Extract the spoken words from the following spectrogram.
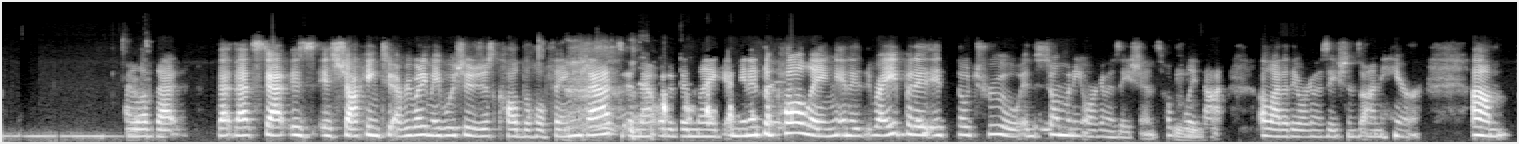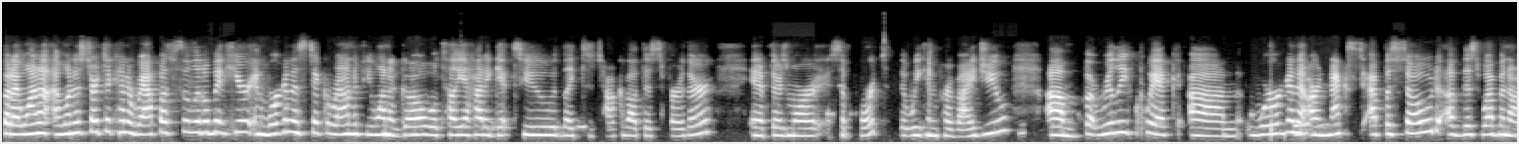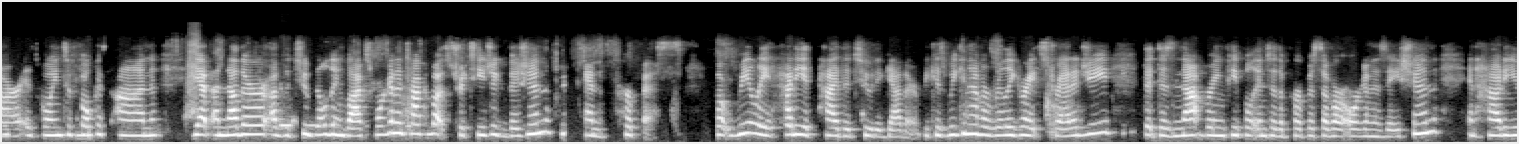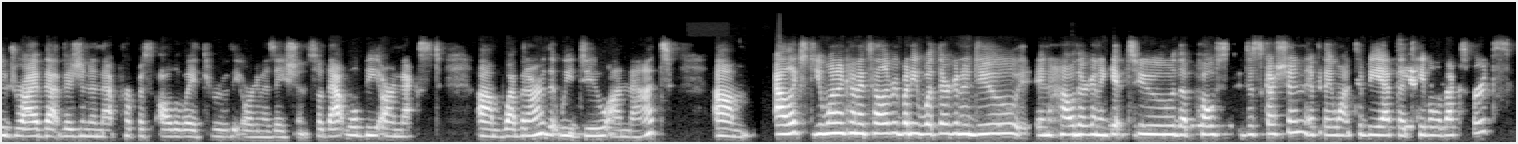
I love that that that stat is is shocking to everybody. Maybe we should have just called the whole thing that, and that would have been like, I mean, it's appalling, and it right, but it, it's so true in so many organizations. Hopefully, mm-hmm. not a lot of the organizations on here. Um, but I want to I want to start to kind of wrap us a little bit here, and we're going to stick around if you want to go. We'll tell you how to get to like to talk about this further, and if there's more support that we can provide you. Um, but really quick, um, we're gonna our next episode of this webinar is going to focus on yet another of the two building blocks. We're going to talk about strategic vision and purpose but really how do you tie the two together? Because we can have a really great strategy that does not bring people into the purpose of our organization. And how do you drive that vision and that purpose all the way through the organization? So that will be our next um, webinar that we do on that. Um, alex do you want to kind of tell everybody what they're going to do and how they're going to get to the post discussion if they want to be at the table of experts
